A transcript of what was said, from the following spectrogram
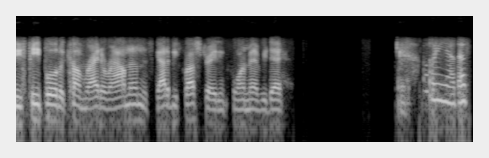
these people to come right around them. It's got to be frustrating for them every day. Oh yeah, that's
